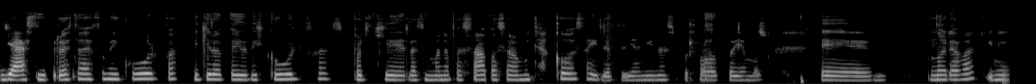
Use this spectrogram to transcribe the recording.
ya sí, pero esta vez fue mi culpa y quiero pedir disculpas porque la semana pasada pasaron muchas cosas y le pedí a Nina si por favor podíamos em, no grabar y ni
